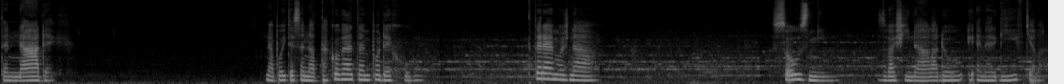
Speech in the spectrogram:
ten nádech. Napojte se na takové tempo dechu, které možná souzní s vaší náladou i energií v těle.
